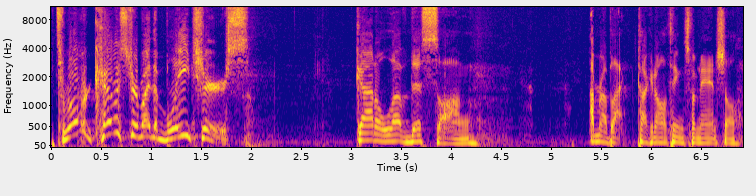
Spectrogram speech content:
It's Roller Coaster by the Bleachers. Gotta love this song. I'm Rob Black, talking all things financial.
